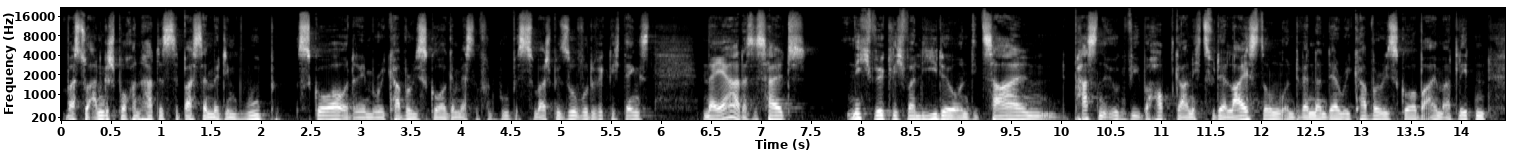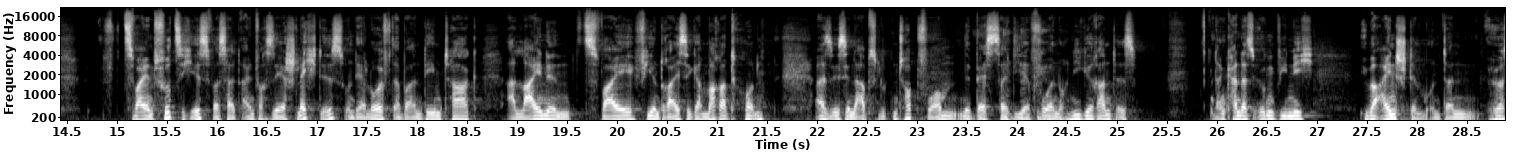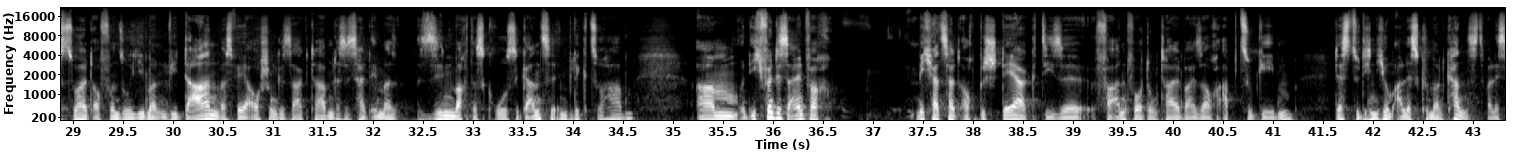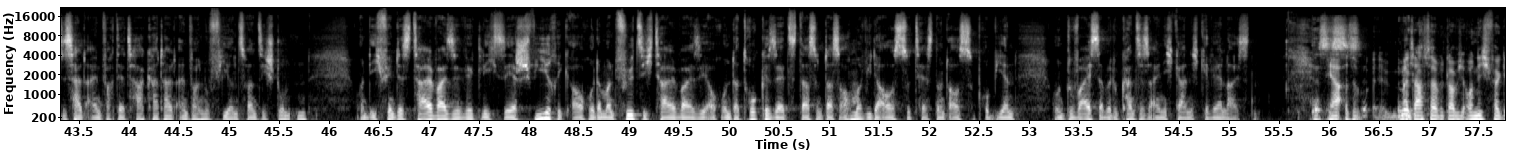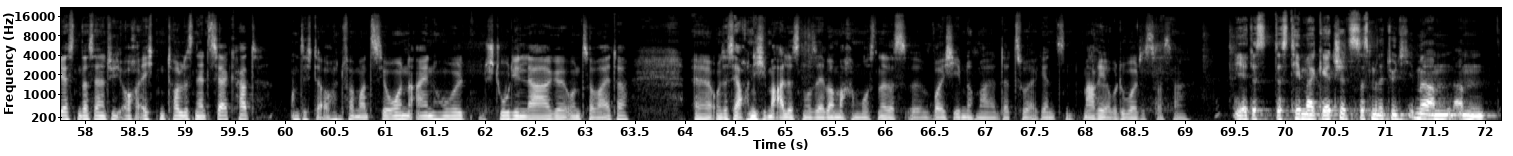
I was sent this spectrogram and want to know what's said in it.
was du angesprochen hattest, Sebastian, mit dem Whoop-Score oder dem Recovery-Score gemessen von Whoop, ist zum Beispiel so, wo du wirklich denkst, naja, das ist halt nicht wirklich valide und die Zahlen passen irgendwie überhaupt gar nicht zu der Leistung. Und wenn dann der Recovery-Score bei einem Athleten 42 ist, was halt einfach sehr schlecht ist. Und er läuft aber an dem Tag alleine einen 2,34er Marathon, also ist in der absoluten Topform, eine Bestzeit, die er vorher noch nie gerannt ist, dann kann das irgendwie nicht übereinstimmen. Und dann hörst du halt auch von so jemandem wie Dan, was wir ja auch schon gesagt haben, dass es halt immer Sinn macht, das große Ganze im Blick zu haben. Ähm, und ich finde es einfach, mich hat es halt auch bestärkt, diese Verantwortung teilweise auch abzugeben dass du dich nicht um alles kümmern kannst, weil es ist halt einfach, der Tag hat halt einfach nur 24 Stunden und ich finde es teilweise wirklich sehr schwierig auch oder man fühlt sich teilweise auch unter Druck gesetzt, das und das auch mal wieder auszutesten und auszuprobieren und du weißt aber, du kannst es eigentlich gar nicht gewährleisten. Das ja, also man darf da glaube ich auch nicht vergessen, dass er natürlich auch echt ein tolles Netzwerk hat und sich da auch Informationen einholt, Studienlage und so weiter. Äh, und dass er auch nicht immer alles nur selber machen muss. Ne? Das äh, wollte ich eben nochmal dazu ergänzen. Mario, aber du wolltest was sagen. Ja, das, das Thema Gadgets, dass man natürlich immer am, am,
